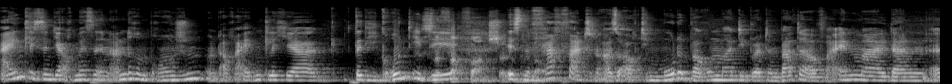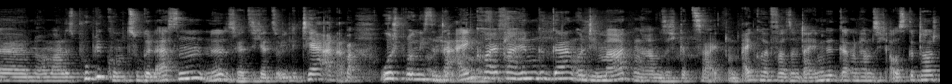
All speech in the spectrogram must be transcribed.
Eigentlich sind ja auch Messen in anderen Branchen und auch eigentlich ja die Grundidee Ist eine Fachveranstaltung, ist eine genau. Fachveranstaltung. Also auch die Mode, warum hat die Bread and Butter auf einmal dann äh, normales Publikum zugelassen? Ne? Das hört sich jetzt so elitär an, aber ursprünglich sind da gar nicht. Einkäufer hingegangen und die Marken haben sich gezeigt. Und Einkäufer sind da hingegangen und haben sich ausgetauscht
